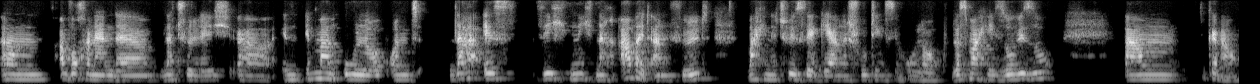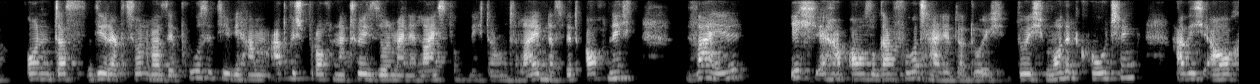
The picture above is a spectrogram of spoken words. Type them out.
Ähm, am Wochenende natürlich, äh, in, in meinem Urlaub. Und da es sich nicht nach Arbeit anfühlt, mache ich natürlich sehr gerne Shootings im Urlaub. Das mache ich sowieso. Ähm, genau. Und das, die Reaktion war sehr positiv. Wir haben abgesprochen, natürlich soll meine Leistung nicht darunter leiden. Das wird auch nicht, weil ich habe auch sogar Vorteile dadurch. Durch Model Coaching habe ich auch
